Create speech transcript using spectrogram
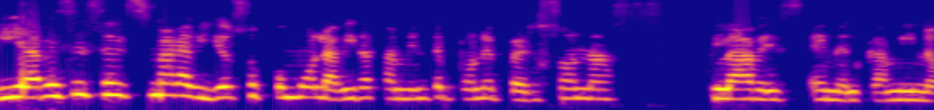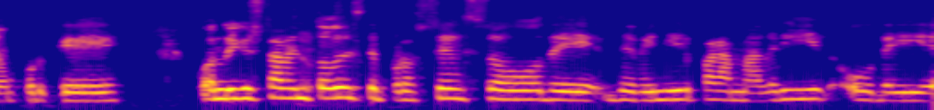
y a veces es maravilloso cómo la vida también te pone personas claves en el camino, porque cuando yo estaba en todo este proceso de, de venir para Madrid o de,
